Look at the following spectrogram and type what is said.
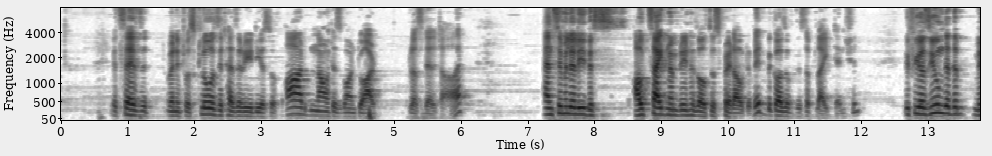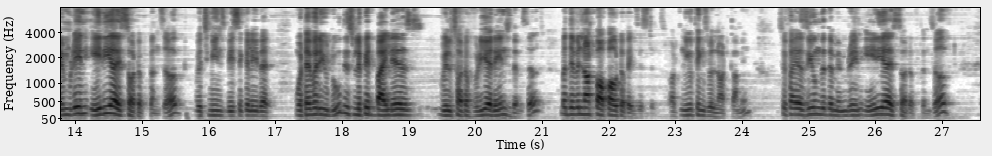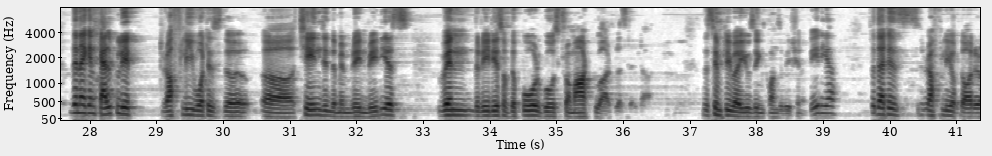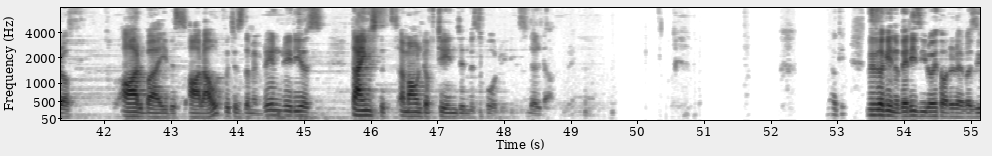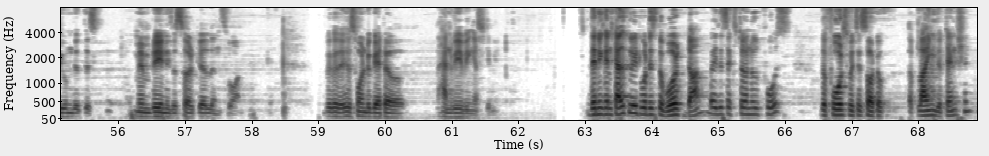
it says that when it was closed, it has a radius of r, now it has gone to r plus delta r. And similarly, this outside membrane has also spread out a bit because of this applied tension. If you assume that the membrane area is sort of conserved, which means basically that whatever you do, these lipid bilayers will sort of rearrange themselves, but they will not pop out of existence or new things will not come in. So, if I assume that the membrane area is sort of conserved, then I can calculate roughly what is the uh, change in the membrane radius when the radius of the pore goes from r to r plus delta r. This simply by using conservation of area. So, that is roughly of the order of r by this r out which is the membrane radius times the amount of change in this pore radius delta. Okay. This is again a very zeroth order I have assumed that this membrane is a circle and so on because I just want to get a hand waving estimate. Then you can calculate what is the work done by this external force, the force which is sort of applying the tension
